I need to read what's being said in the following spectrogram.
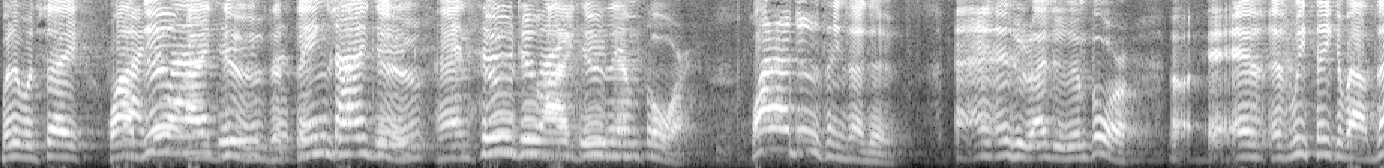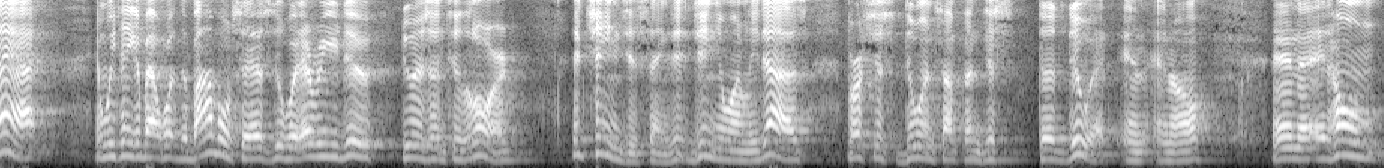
but it would say, why, Why do, I, I do the things I do, and who do I do them for? Why do I do the things I do? And, who do I do them for? Uh, as, as we think about that, and we think about what the Bible says, do whatever you do, do as unto the Lord, it changes things. It genuinely does, versus doing something just to do it and, and all. And uh, at home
